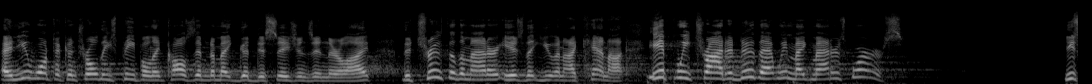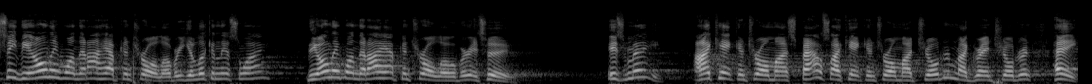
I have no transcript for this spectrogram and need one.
and you want to control these people and cause them to make good decisions in their life. The truth of the matter is that you and I cannot. If we try to do that, we make matters worse. You see, the only one that I have control over, you looking this way? The only one that I have control over is who? It's me. I can't control my spouse. I can't control my children, my grandchildren. Hey,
